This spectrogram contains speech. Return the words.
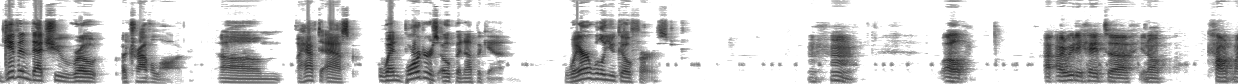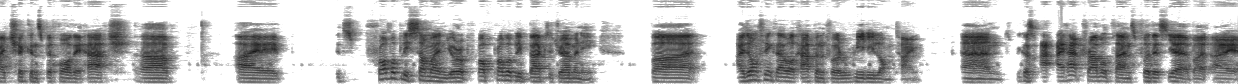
Given that you wrote a travelogue. Um, I have to ask when borders open up again, where will you go first? Hmm. Well, I, I, really hate to, you know, count my chickens before they hatch. Uh, I, it's probably somewhere in Europe, probably back to Germany, but I don't think that will happen for a really long time. And because I, I had travel plans for this year, but I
